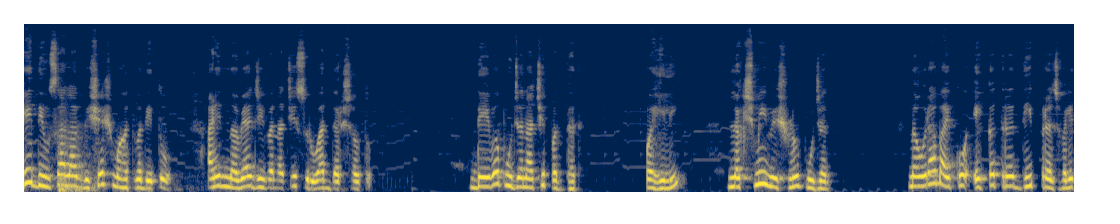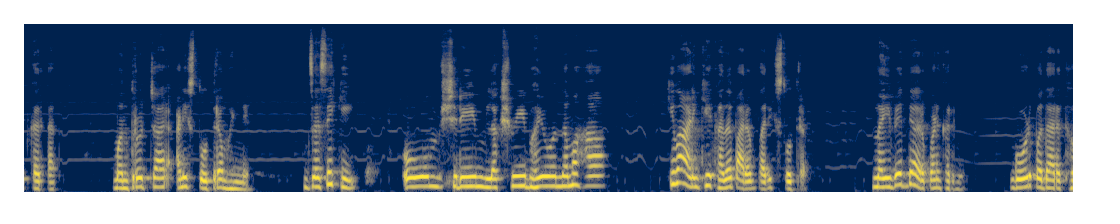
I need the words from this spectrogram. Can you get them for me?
हे दिवसाला विशेष महत्त्व देतो आणि नव्या जीवनाची सुरुवात दर्शवतो. देवपूजनाची पद्धत. पहिली लक्ष्मी विष्णू पूजन. नवरा बायको एकत्र दीप प्रज्वलित करतात. मंत्रोच्चार आणि स्तोत्र म्हणणे. जसे की ओम श्रीम लक्ष्मी भयो नमहा किंवा आणखी एखादं पारंपरिक स्तोत्र. नैवेद्य अर्पण करणे. गोड पदार्थ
